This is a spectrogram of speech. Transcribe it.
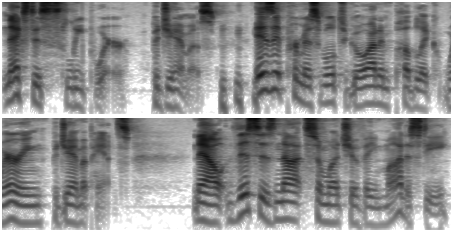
Next is sleepwear, pajamas. is it permissible to go out in public wearing pajama pants? Now, this is not so much of a modesty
